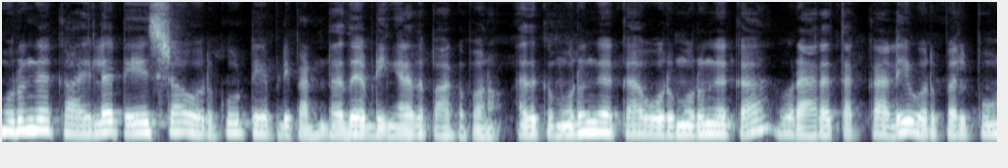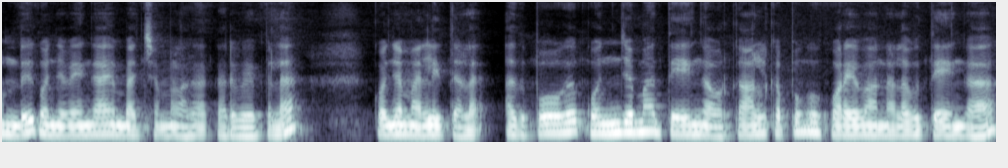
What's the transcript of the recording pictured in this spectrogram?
முருங்கைக்காயில் டேஸ்ட்டாக ஒரு கூட்டு எப்படி பண்ணுறது அப்படிங்கிறத பார்க்க போகிறோம் அதுக்கு முருங்கைக்காய் ஒரு முருங்கைக்காய் ஒரு அரை தக்காளி ஒரு பல் பூண்டு கொஞ்சம் வெங்காயம் பச்சை மிளகாய் கருவேப்பிலை கொஞ்சம் மல்லித்தழை. அது போக கொஞ்சமாக தேங்காய் ஒரு கால் கப்புக்கு குறைவான அளவு தேங்காய்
